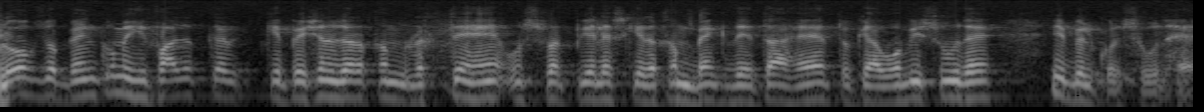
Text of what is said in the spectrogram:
لوگ جو بینکوں میں حفاظت کر کے پیش نظر رقم رکھتے ہیں، اس پر پی ایل ایس کی رقم بینک دیتا ہے تو کیا وہ بھی سود ہے؟ یہ بالکل سود ہے۔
